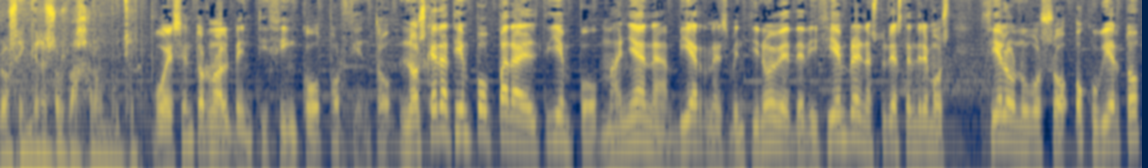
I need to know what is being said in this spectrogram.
los ingresos bajaron mucho. Pues en torno al 25%. Nos queda tiempo para el tiempo. Mañana, viernes 29 de diciembre, en Asturias tendremos cielo nuboso o cubierto,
